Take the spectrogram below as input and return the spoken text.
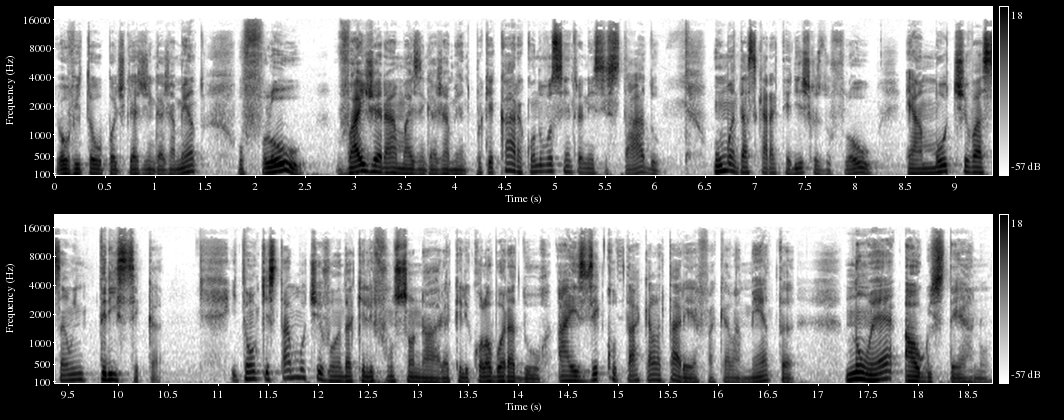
Eu ouvi teu podcast de engajamento, o flow vai gerar mais engajamento, porque cara, quando você entra nesse estado, uma das características do flow é a motivação intrínseca. Então, o que está motivando aquele funcionário, aquele colaborador a executar aquela tarefa, aquela meta, não é algo externo,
